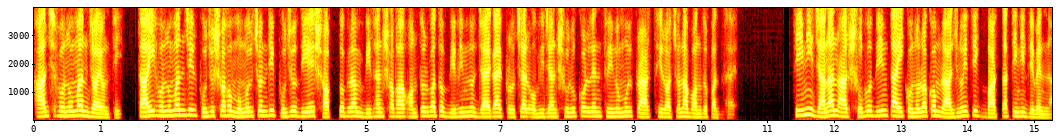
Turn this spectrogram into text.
আজ হনুমান জয়ন্তী। তাই হনুমানজির পুজোসহ মঙ্গলচণ্ডী পুজো দিয়ে সপ্তগ্রাম বিধানসভা অন্তর্গত বিভিন্ন জায়গায় প্রচার অভিযান শুরু করলেন তৃণমূল প্রার্থী রচনা বন্দ্যোপাধ্যায়। তিনি জানান, আর শুভ দিন, তাই কোনোরকম রাজনৈতিক বার্তা তিনি দেবেন না।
